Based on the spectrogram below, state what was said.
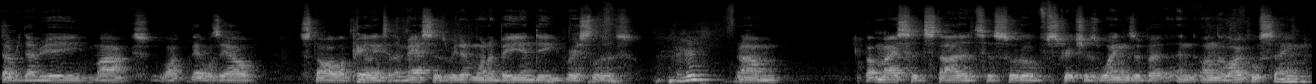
WWE marks. Like that was our style, appealing to the masses. We didn't want to be indie wrestlers. Mm-hmm. Um, but Mace had started to sort of stretch his wings a bit in, on the local scene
